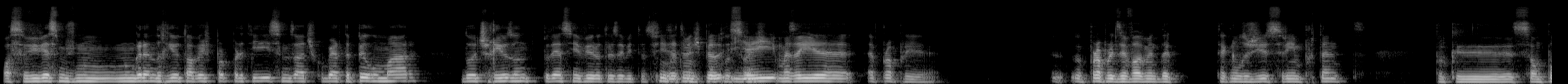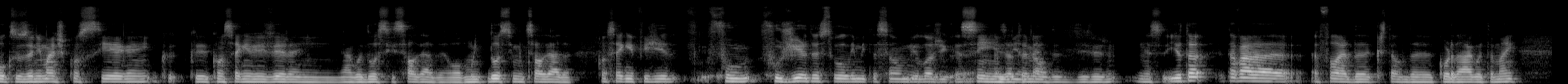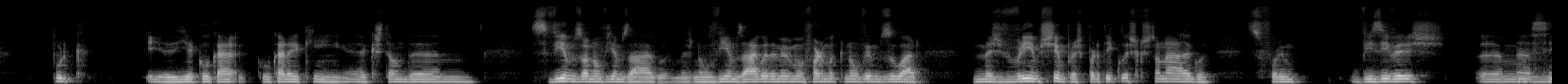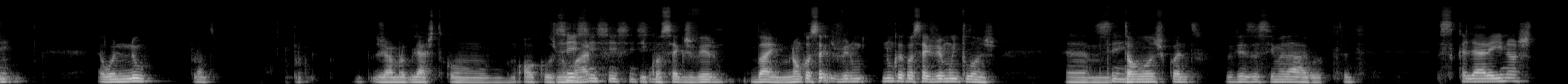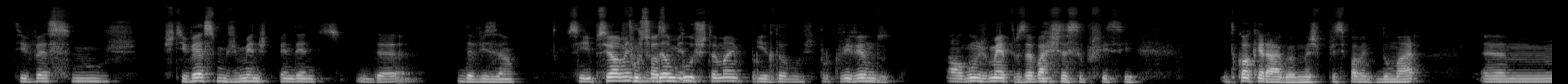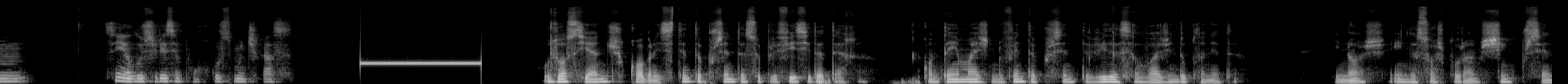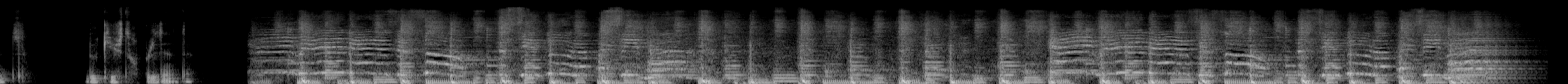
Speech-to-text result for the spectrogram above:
ou se vivêssemos num, num grande rio, talvez par- partiríssemos à descoberta pelo mar de outros rios onde pudessem haver outras habitações. Sim, exatamente. E aí, mas aí a, a própria o próprio desenvolvimento da tecnologia seria importante porque são poucos os animais que conseguem, que, que conseguem viver em água doce e salgada, ou muito doce e muito salgada. Conseguem fugir, fu- fugir da sua limitação biológica. Sim, ambiental. exatamente, de viver nesse. E eu estava a, a falar da questão da cor da água também, porque ia colocar, colocar aqui a questão de hum, se víamos ou não víamos a água, mas não víamos a água da mesma forma que não vemos o ar, mas veríamos sempre as partículas que estão na água, se forem visíveis hum, Ah, sim. a olho nu, pronto. Porque já mergulhaste com óculos no Sim, mar sim, sim, e consegues ver bem, não consegues ver, nunca consegues ver muito longe, Sim. tão longe quanto vês acima da água. Portanto, Se calhar aí nós tivéssemos, estivéssemos menos dependentes da, da visão sim, e possivelmente da luz também, porque, e da luz. porque vivendo alguns metros abaixo da superfície de qualquer água, mas principalmente do mar, hum, Sim, a luz seria sempre um recurso muito escasso. Os oceanos cobrem 70% da superfície da Terra, contêm mais de 90% da vida selvagem do planeta. E nós ainda só exploramos 5% do que isto representa.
